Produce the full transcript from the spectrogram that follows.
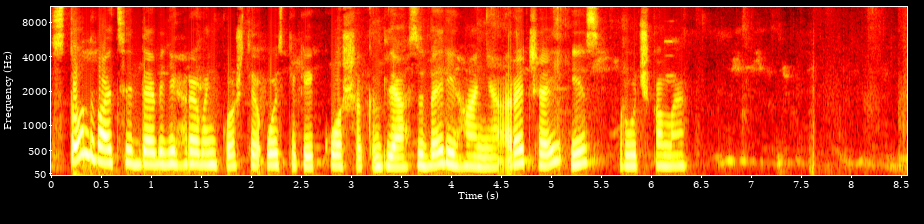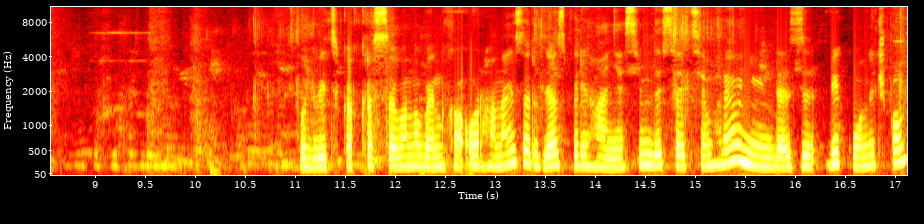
129 гривень коштує ось такий кошик для зберігання речей із ручками. Подивіться, яка красива новинка. Органайзер для зберігання 77 гривень. Він йде з віконечком.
